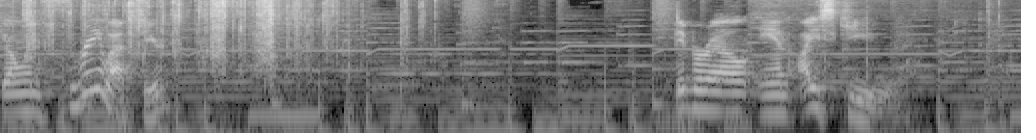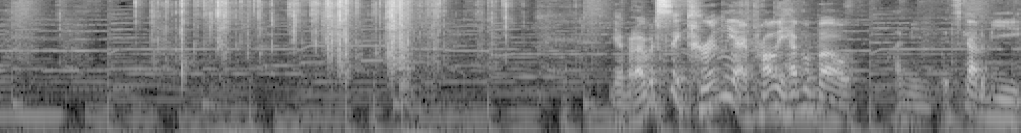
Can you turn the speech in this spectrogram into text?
Going three left here. Bibarel and Eiscue. Yeah, but I would say currently I probably have about, I mean, it's got to be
